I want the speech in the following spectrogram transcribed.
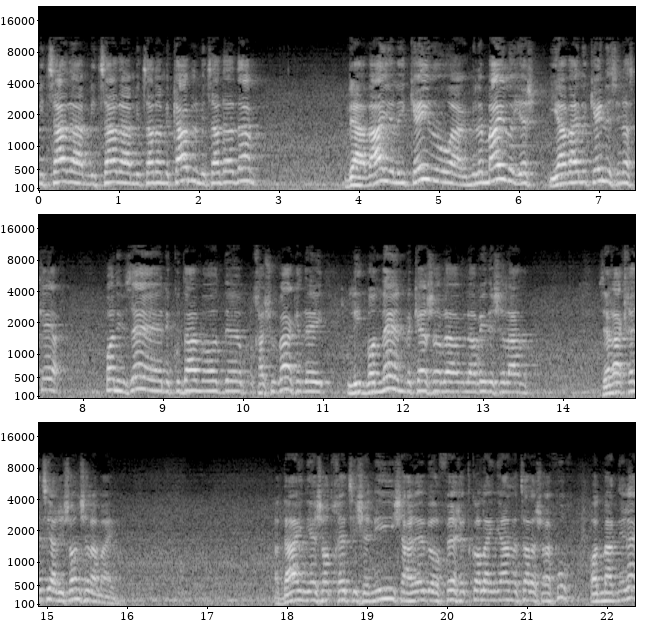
מצד, מצד, מצד המקבל, מצד האדם. והוואי אליקנו, מלמיילו, יש, יהיה הוואי אליקנו. פה זה נקודה מאוד חשובה כדי להתבונן בקשר לאבידה שלנו. זה רק חצי הראשון של המים. עדיין יש עוד חצי שני שהרבה הופך את כל העניין לצד השפוך, עוד מעט נראה.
